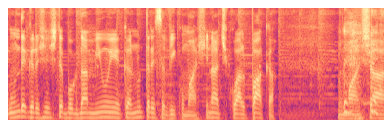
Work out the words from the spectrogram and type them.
unde greșește Bogdan Miu e că nu trebuie să vii cu mașina, ci cu alpaca. Numai așa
